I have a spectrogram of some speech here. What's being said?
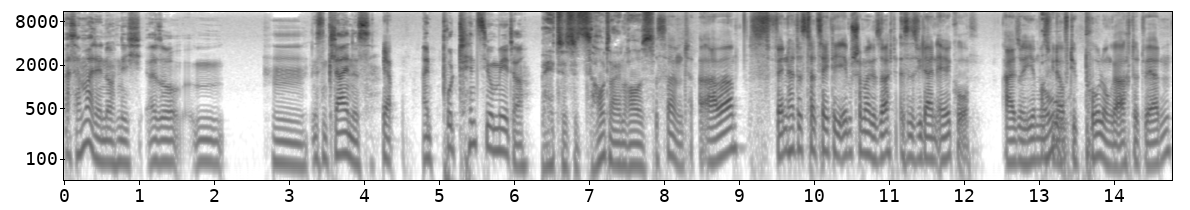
Was haben wir denn noch nicht? Also, mm, hm, ist ein kleines. Ja. Ein Potentiometer. Hey, das jetzt haut er einen raus. Interessant. Aber Sven hat es tatsächlich eben schon mal gesagt, es ist wieder ein Elko. Also hier muss Oh. wieder auf die Polung geachtet werden.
